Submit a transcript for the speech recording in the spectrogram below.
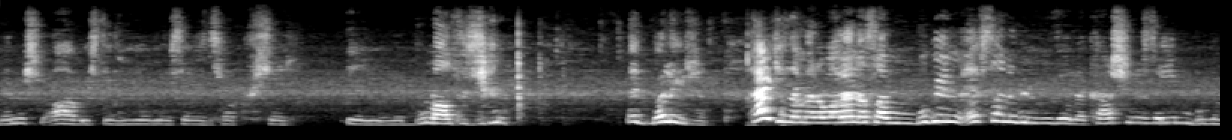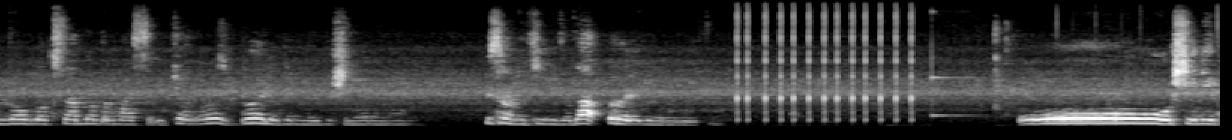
demiş abi işte video girişleri çok şey e, bunaltıcı. evet böyle gireceğim. Herkese merhaba ben Hasan. Bugün efsane bir videoyla karşınızdayım. Bugün Roblox'ta Modern Master 2 oynuyoruz. Böyle girmeyi düşünüyorum yani. Bir sonraki videoda öyle girelim ihtimal. Oo Şerif.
